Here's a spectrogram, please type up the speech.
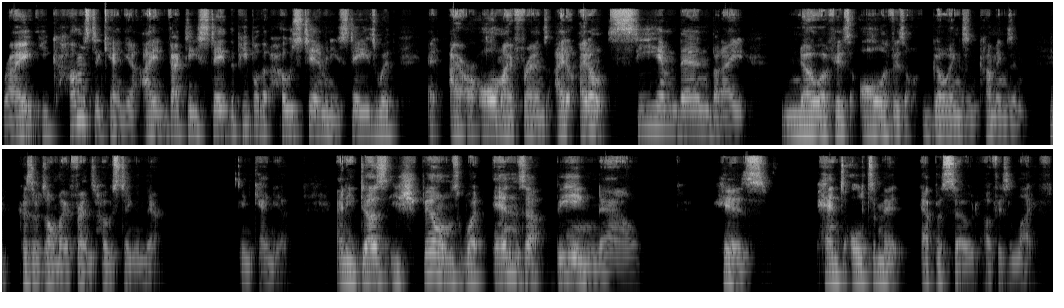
right? He comes to Kenya. I, in fact, he stayed. The people that host him and he stays with eh, are all my friends. I don't, I don't see him then, but I know of his all of his goings and comings, and because there's all my friends hosting him there in Kenya. And he does. He films what ends up being now his penultimate episode of his life.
